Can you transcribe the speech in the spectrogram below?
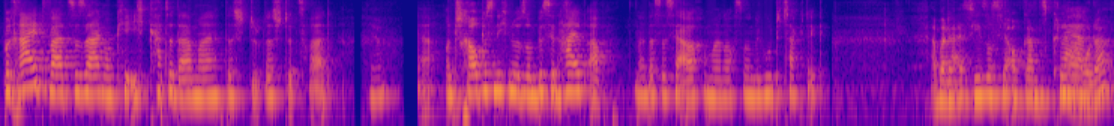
bereit war zu sagen, okay, ich cutte da mal das, das Stützrad. Ja. Ja, und schraub es nicht nur so ein bisschen halb ab. Ne, das ist ja auch immer noch so eine gute Taktik. Aber da ist Jesus ja auch ganz klar, ja. oder?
